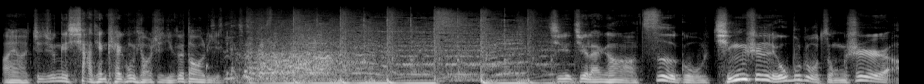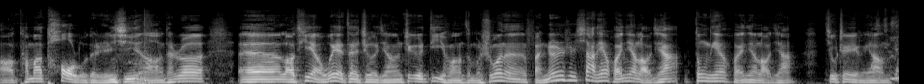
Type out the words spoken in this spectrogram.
哎呀，这就跟夏天开空调是一个道理的。接接来看啊，自古情深留不住，总是啊他妈套路的人心啊。他说，呃，老 T 啊，我也在浙江这个地方，怎么说呢？反正是夏天怀念老家，冬天怀念老家，就这个样子。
